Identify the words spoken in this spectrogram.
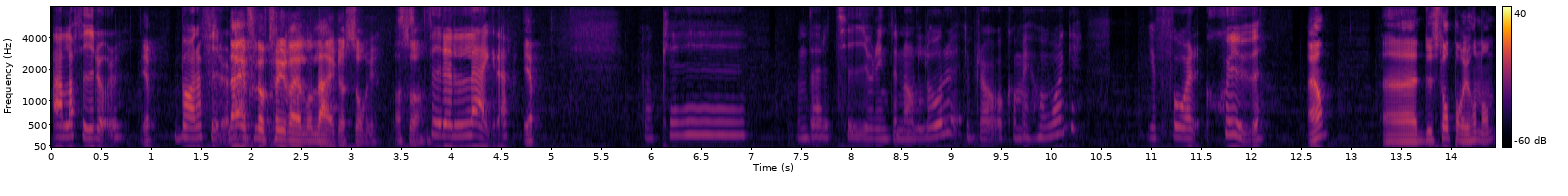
Alla fyror? Japp. Bara fyrorna? Nej, förlåt, fyra eller lägre, sorry. Alltså, Fyra eller lägre? Japp. Okej. De där är tior, inte nollor. är bra att komma ihåg. Jag får sju. ja. Eh, du stoppar ju honom.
